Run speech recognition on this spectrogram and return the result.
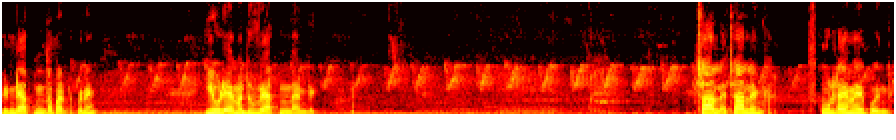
పిండేస్తుందో పట్టుకుని. ఈవిడేమో దువ్వేస్తుందండి చాలే చాలు ఇంకా. స్కూల్ టైం అయిపోయింది.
